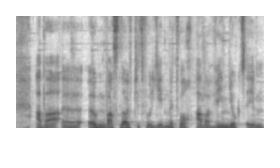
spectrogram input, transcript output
Aber äh, irgendwas läuft jetzt wohl jeden Mittwoch. Aber wen juckt's eben?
